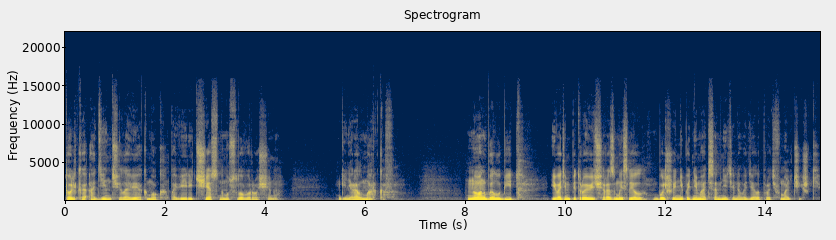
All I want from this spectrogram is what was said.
Только один человек мог поверить честному слову Рощина – генерал Марков. Но он был убит, и Вадим Петрович размыслил больше не поднимать сомнительного дела против мальчишки.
